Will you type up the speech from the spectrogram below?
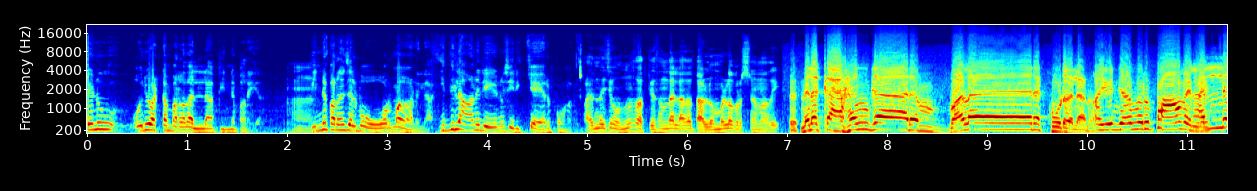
രേണു ഒരു വട്ടം പറഞ്ഞതല്ല പിന്നെ പറയാം. പിന്നെ പറഞ്ഞ ചിലപ്പോൾ ഓർമ്മ കാണില്ല. ഇതിലാണ് രേണു ശരിക്കും എയർ പോണത്. അതെന്ന് വെച്ചാൽ ഒന്നും സത്യസന്ധ അല്ലാതെ തള്ളുമ്പോഴുള്ള പ്രശ്നമാണ് അത്. നിനക്ക് അഹങ്കാരം വളരെ കൂടുതലാണ്. അയ്യോ ഞാൻ ഒരു പാവല്ല? അല്ല.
